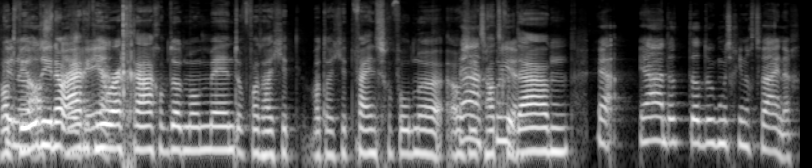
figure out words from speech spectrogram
Wat wilde je nou eigenlijk heel erg graag op dat moment? Of wat had je, wat had je het fijnst gevonden als je het had goeie. gedaan? Ja, ja dat, dat doe ik misschien nog te weinig.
